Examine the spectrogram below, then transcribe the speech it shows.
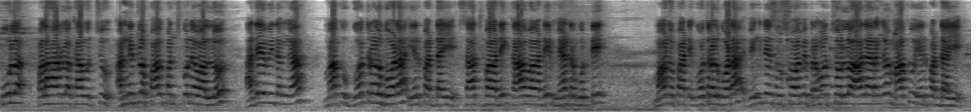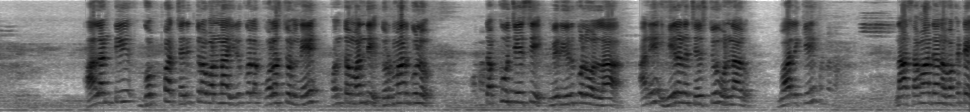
పూల పలహారంలో కావచ్చు అన్నిట్లో పాలు పంచుకునే వాళ్ళు. అదేవిధంగా మాకు గోత్రాలు కూడా ఏర్పడ్డాయి. సాత్పాడి కావాడి మేండ్రగుట్టి మానుపాటి గోత్రాలు కూడా వెంకటేశ్వర స్వామి బ్రహ్మోత్సవంలో ఆధారంగా మాకు ఏర్పడ్డాయి. అలాంటి గొప్ప చరిత్ర ఉన్న ఇరుకుల కులస్తుల్ని కొంతమంది దుర్మార్గులు తక్కువ చేసి మీరు ఇరుకుల వల్ల అని హీలన చేస్తూ ఉన్నారు. వాళ్ళకి నా సమాధానం ఒకటే.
